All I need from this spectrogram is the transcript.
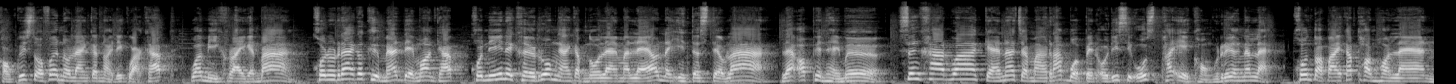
ของคริสโตเฟอร์โนแลนกันหน่อยดีกว่าครับ ว่ามีใครกันบ้าง คนแรกก็คือแมดเดมอนครับ คนนี้เนี่ยเคยร่วมงานกับโนแลนมาแล้วในอินเตอร์สเตลล่าและออฟเพนไฮเมอร์ซึ่งคาดว่าแกน่าจะมารับบทเป็นโอดิซิอุสพระเอกของเรื่องนั่นแหละคนต่อไปครับทอมฮอลแลนด์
